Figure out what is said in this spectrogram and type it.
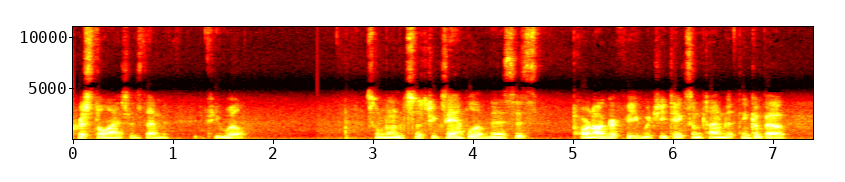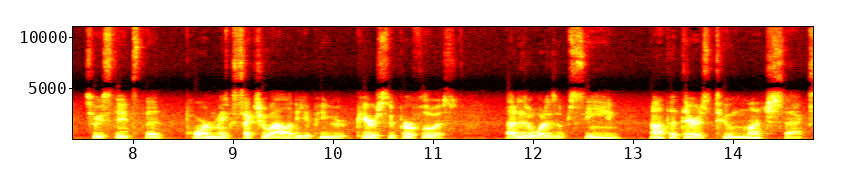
crystallizes them, if you will. So, one such example of this is pornography, which he takes some time to think about. So, he states that porn makes sexuality appear, appear superfluous. That is what is obscene. Not that there is too much sex,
